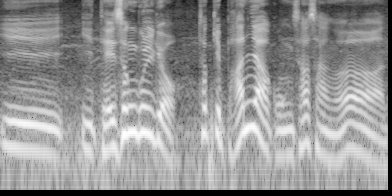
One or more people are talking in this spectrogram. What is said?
이, 이 대성불교 특히 반야 공사상은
